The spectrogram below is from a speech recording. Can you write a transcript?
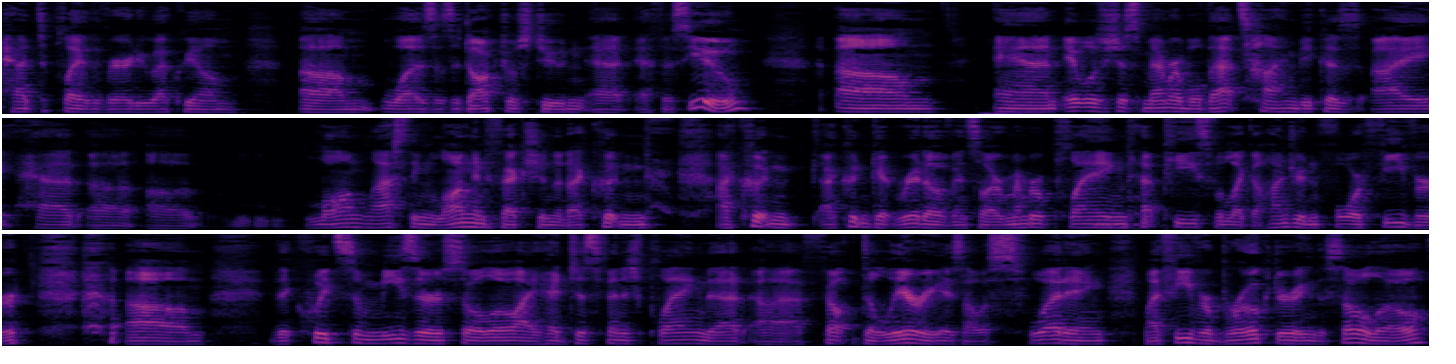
had to play the Verdi Requiem, um, was as a doctoral student at FSU. Um, and it was just memorable that time because I had a, a long lasting lung infection that I couldn't, I couldn't, I couldn't get rid of. And so I remember playing that piece with like 104 fever. Um, the Quid Sum Miser solo, I had just finished playing that. Uh, I felt delirious. I was sweating. My fever broke during the solo.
